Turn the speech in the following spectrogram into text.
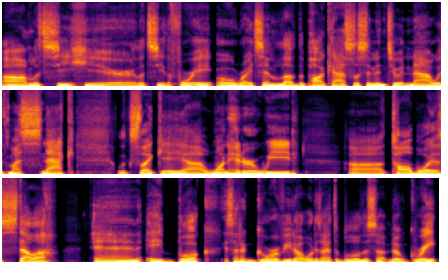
Um, let's see here. Let's see. The 480 writes in, Love the podcast. Listening to it now with my snack. Looks like a uh, one hitter weed. Uh, tall boy Estella and a book. Is that a Gorvy? What is? I have to blow this up. No, great.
